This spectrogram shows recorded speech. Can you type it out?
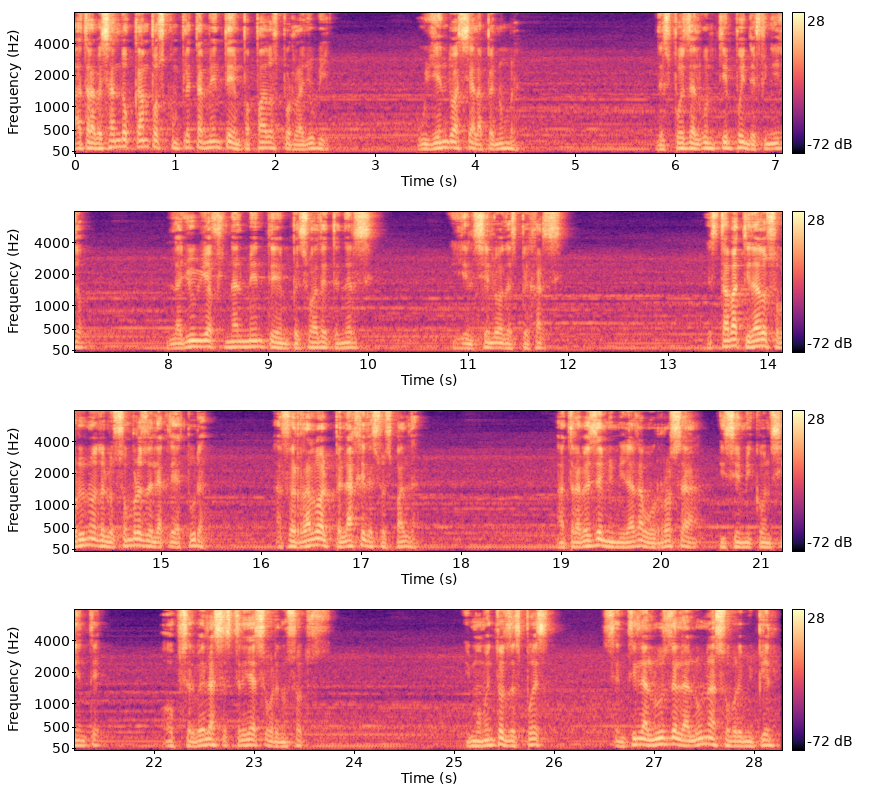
atravesando campos completamente empapados por la lluvia, huyendo hacia la penumbra. Después de algún tiempo indefinido, la lluvia finalmente empezó a detenerse y el cielo a despejarse. Estaba tirado sobre uno de los hombros de la criatura, aferrado al pelaje de su espalda. A través de mi mirada borrosa y semiconsciente, observé las estrellas sobre nosotros. Y momentos después, sentí la luz de la luna sobre mi piel,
